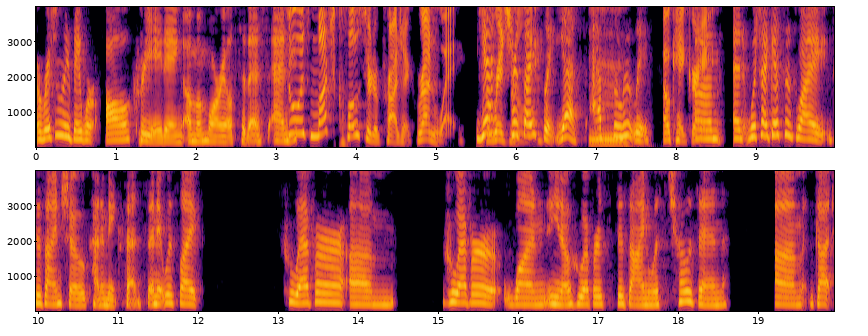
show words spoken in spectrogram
originally, they were all creating a memorial to this, and so it was much closer to Project Runway. Yes, originally. precisely. Yes, mm. absolutely. Okay, great. Um, and which I guess is why Design Show kind of makes sense. And it was like whoever um whoever won, you know, whoever's design was chosen um, got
